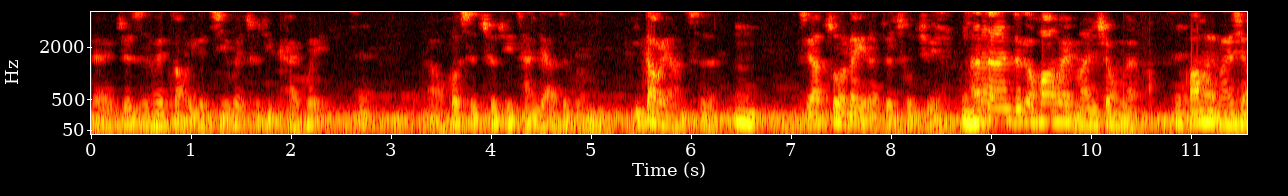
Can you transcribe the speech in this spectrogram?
呃，就是会找一个机会出去开会是，啊，或是出去参加这种一到两次，嗯只要做累了就出去。那当然这个花费蛮凶的。是，花费蛮凶，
